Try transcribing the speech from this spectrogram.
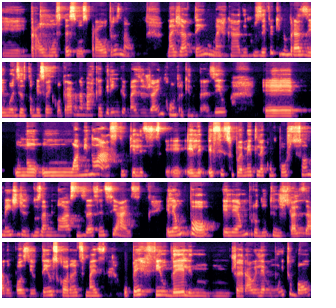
é, para algumas pessoas, para outras não. Mas já tem no mercado, inclusive aqui no Brasil, antes eu também só encontrava na marca gringa, mas eu já encontro aqui no Brasil, é, um, um, aminoácido, que ele, ele, esse suplemento ele é composto somente de, dos aminoácidos essenciais. Ele é um pó, ele é um produto industrializado, um pozinho, tem os corantes, mas o perfil dele, no geral, ele é muito bom,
